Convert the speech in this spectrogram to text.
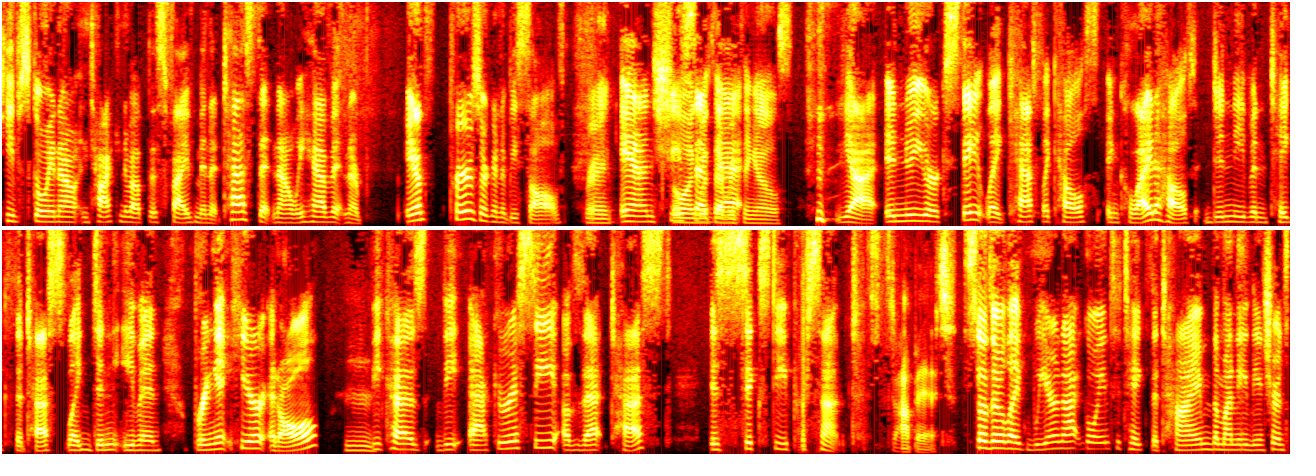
keeps going out and talking about this five minute test that now we have it and our and prayers are going to be solved. Right. And she Along said with that, everything else. yeah, in New York State, like Catholic Health and Kaleida Health didn't even take the test, like didn't even bring it here at all Mm. because the accuracy of that test is 60%. Stop it. So they're like, we are not going to take the time, the money, the insurance.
